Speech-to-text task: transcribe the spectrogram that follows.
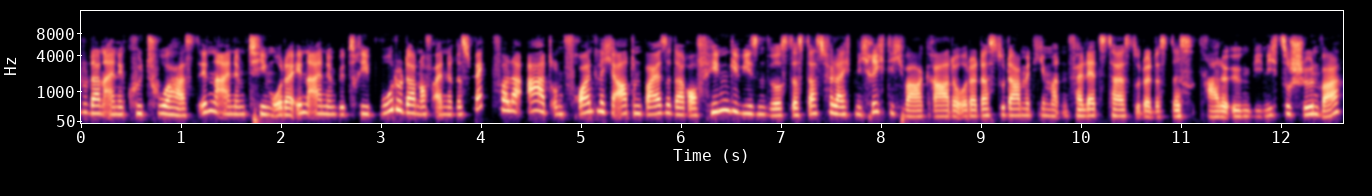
du dann eine Kultur hast in einem Team oder in einem Betrieb, wo du dann auf eine respektvolle Art und freundliche Art und Weise darauf hingewiesen wirst, dass das vielleicht nicht richtig war gerade oder dass du damit jemanden verletzt hast oder dass das gerade irgendwie nicht so schön war,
